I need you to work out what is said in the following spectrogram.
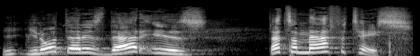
you know what that is? That is, that's a mathetes.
